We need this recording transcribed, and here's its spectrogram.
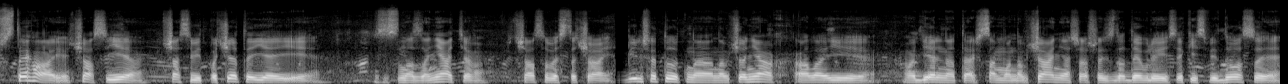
встигаю. Час є, час відпочити є і на заняття часу вистачає. Більше тут на навчаннях, але і віддільно теж самонавчання, ще щось додивлююсь, якісь відоси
